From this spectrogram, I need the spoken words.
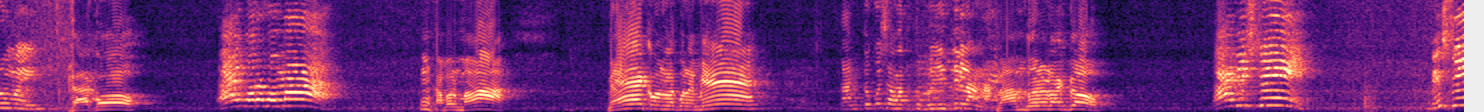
রুমেই ডাকো। এই বড় বৌমা! আবার মা। মে কেমন লাগবে না মে আমি তো কইছি আমাদের তো বুঝিয়ে দিলা না। নাম ধরে ডাক দাও। এই বৃষ্টি বৃষ্টি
